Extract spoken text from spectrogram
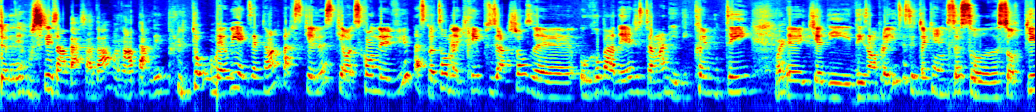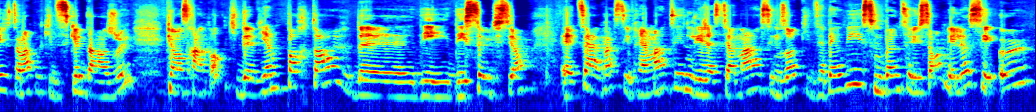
devenir aussi des ambassadeurs. On en parlait plus tôt. Ben oui, exactement, parce que là, ce qu'on a vu, parce que on a créé plusieurs choses euh, au groupe RDL, justement, des, des comités, Ouais. euh, qui a des, des employés. C'est toi qui as mis ça sur, sur pied, justement, pour qu'ils discutent d'enjeux. Puis on se rend compte qu'ils deviennent porteurs de, des, des solutions. Euh, tu sais, avant, c'est vraiment, tu sais, les gestionnaires, c'est autres qui disaient, ben oui, c'est une bonne solution, mais là, c'est eux,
